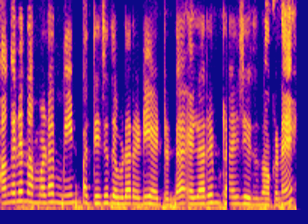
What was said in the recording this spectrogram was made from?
അങ്ങനെ നമ്മുടെ മീൻ പറ്റിച്ചത് ഇവിടെ റെഡി ആയിട്ടുണ്ട്. എല്ലാവരും ട്രൈ ചെയ്ത് നോക്കണേ.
